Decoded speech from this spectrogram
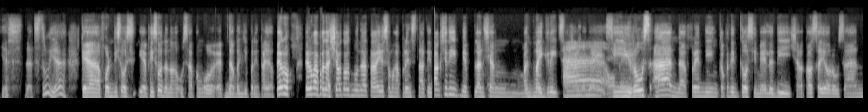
Yes, that's true. Yeah. Kaya for this episode ano, usapang OFW pa rin tayo. Pero pero nga pala, shoutout muna tayo sa mga friends natin. Actually, may plan siyang mag-migrate sa Ah, Canada. eh. Si okay. Rose Ann, na friend ng kapatid ko, si Melody. Shoutout sa iyo, Rose Ann.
